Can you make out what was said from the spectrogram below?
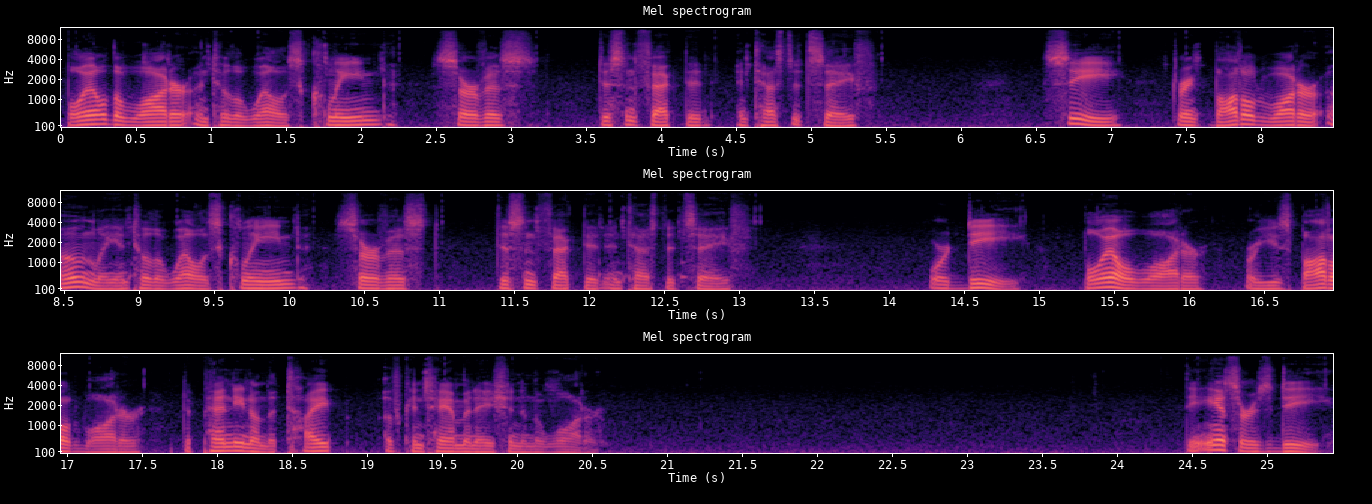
Boil the water until the well is cleaned, serviced, disinfected, and tested safe. c. Drink bottled water only until the well is cleaned, serviced, disinfected, and tested safe. Or d. Boil water or use bottled water depending on the type of contamination in the water. The answer is D.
